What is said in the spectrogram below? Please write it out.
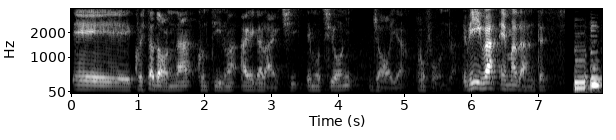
e questa donna continua a regalarci emozioni, gioia profonda. Viva Emma Dante.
